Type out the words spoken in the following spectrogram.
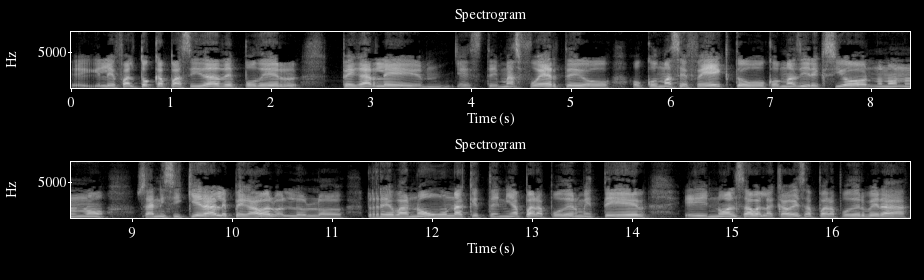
Eh, le faltó capacidad de poder pegarle este más fuerte o, o, con más efecto o con más dirección. No, no, no, no. O sea, ni siquiera le pegaba, lo, lo rebanó una que tenía para poder meter, eh, no alzaba la cabeza para poder ver a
